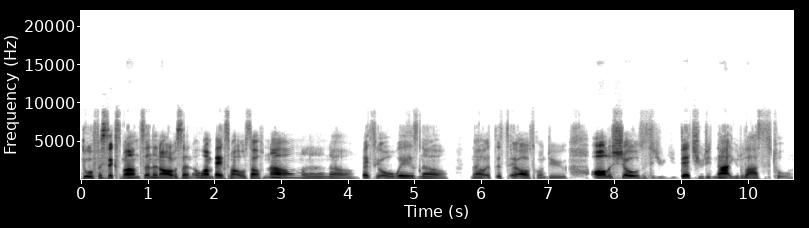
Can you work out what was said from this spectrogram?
do it for six months and then all of a sudden, oh, I'm back to my old self. No, no, no, no. Back to your old ways. No, no. it's, it's it, all it's gonna do. All it shows is that you that you did not utilize this tool.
